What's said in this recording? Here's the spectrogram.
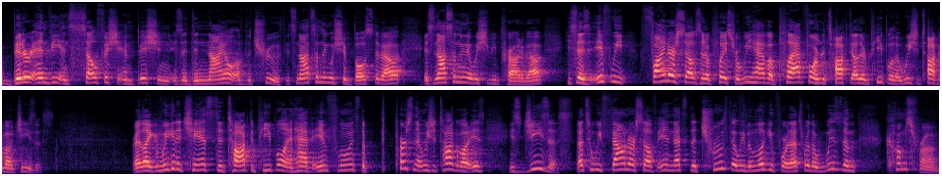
Bitter envy and selfish ambition is a denial of the truth. It's not something we should boast about. It's not something that we should be proud about. He says if we find ourselves in a place where we have a platform to talk to other people, that we should talk about Jesus. Right? Like if we get a chance to talk to people and have influence, the person that we should talk about is, is Jesus. That's who we found ourselves in. That's the truth that we've been looking for. That's where the wisdom comes from.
